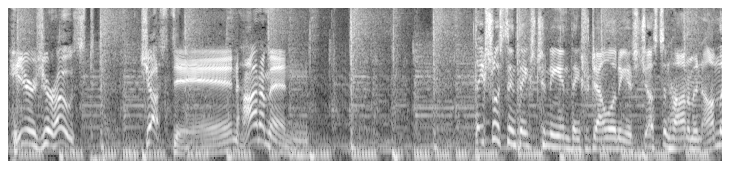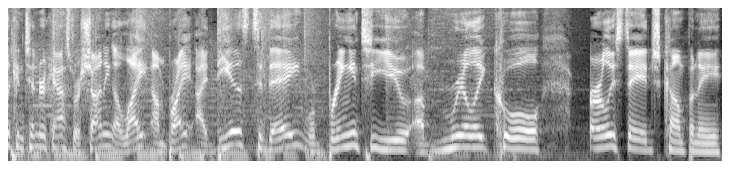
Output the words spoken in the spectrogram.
here's your host, Justin Hahnemann. Thanks for listening. Thanks for tuning in. Thanks for downloading. It's Justin Hahnemann on the ContenderCast. We're shining a light on bright ideas today. We're bringing to you a really cool early stage company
